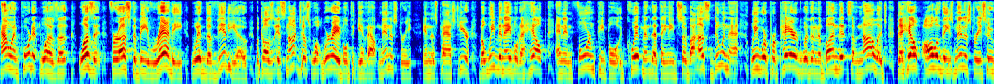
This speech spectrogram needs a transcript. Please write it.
how important was, uh, was it for us to be ready with the video because it's not just what we're able to give out ministry in this past year, but we've been able to help and inform people equipment that they need. So, by us doing that, we were prepared with an abundance of knowledge to help all of these ministries who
